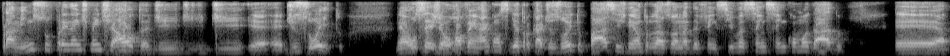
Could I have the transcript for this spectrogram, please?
para mim, surpreendentemente alta, de, de, de é, 18. É, né? Ou seja, o Hoffenheim conseguia trocar 18 passes dentro da zona defensiva sem ser incomodado. É,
